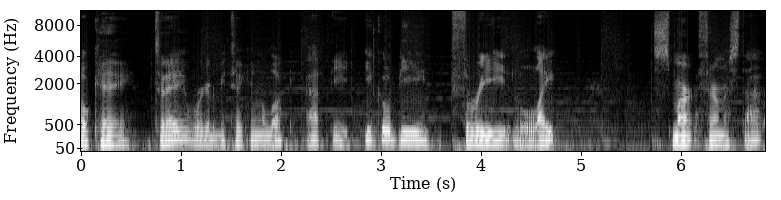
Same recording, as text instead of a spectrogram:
Okay, today we're going to be taking a look at the Ecobee 3 Lite smart thermostat.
